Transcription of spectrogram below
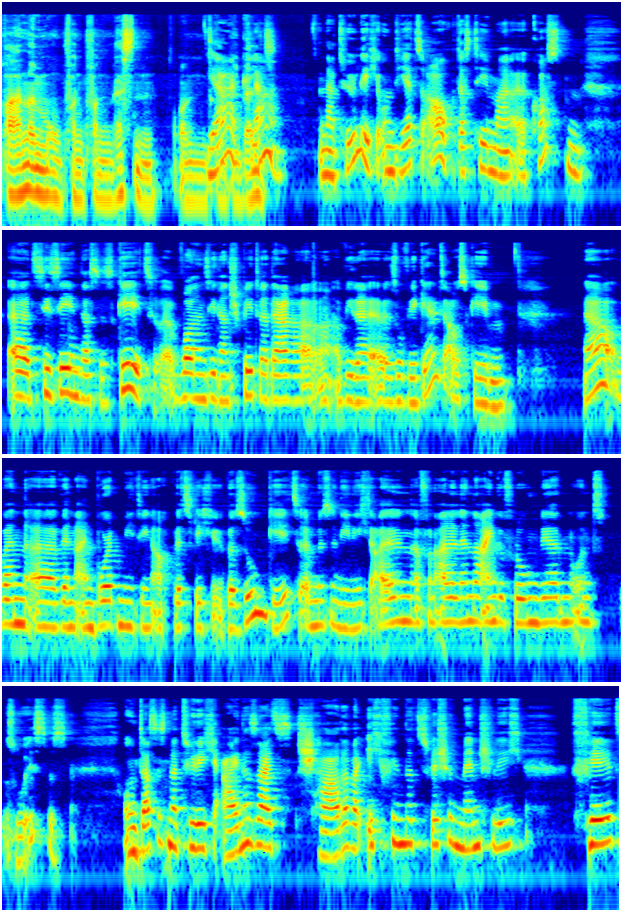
Wahrnehmung von, von Messen und Ja, und klar. Natürlich. Und jetzt auch das Thema äh, Kosten. Äh, Sie sehen, dass es geht. Wollen Sie dann später da äh, wieder äh, so viel Geld ausgeben? Ja, wenn, äh, wenn ein Board-Meeting auch plötzlich über Zoom geht, äh, müssen die nicht allen von alle Länder eingeflogen werden und so ist es. Und das ist natürlich einerseits schade, weil ich finde, zwischenmenschlich fehlt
